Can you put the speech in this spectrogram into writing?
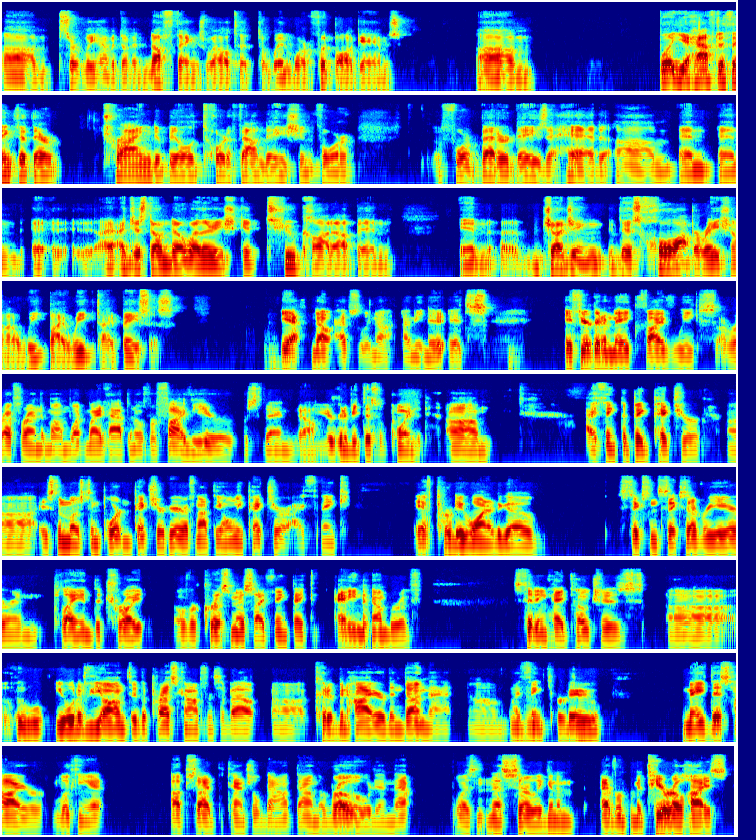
Um, certainly haven't done enough things well to to win more football games. Um, but you have to think that they're trying to build toward a foundation for for better days ahead. Um, and and I, I, just don't know whether you should get too caught up in in uh, judging this whole operation on a week by week type basis. Yeah, no, absolutely not. I mean, it, it's if you're going to make five weeks a referendum on what might happen over five years, then yeah. you're going to be disappointed. Um, I think the big picture uh, is the most important picture here, if not the only picture. I think if Purdue wanted to go six and six every year and play in Detroit over Christmas, I think they any number of sitting head coaches uh, who you would have yawned through the press conference about uh, could have been hired and done that. Um, mm-hmm. I think Purdue made this hire looking at upside potential down down the road, and that wasn't necessarily going to ever materialize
